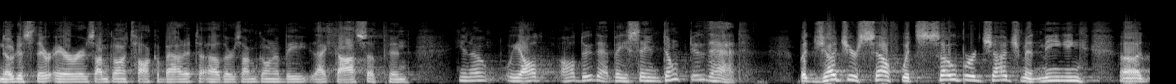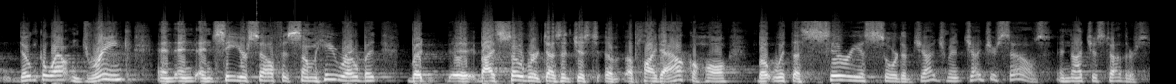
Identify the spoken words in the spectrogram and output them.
notice their errors. I'm going to talk about it to others. I'm going to be that gossip. And, you know, we all, all do that. But he's saying, don't do that. But judge yourself with sober judgment, meaning uh, don't go out and drink and, and, and see yourself as some hero, but, but uh, by sober it doesn't just uh, apply to alcohol, but with a serious sort of judgment, judge yourselves and not just others.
